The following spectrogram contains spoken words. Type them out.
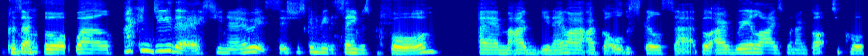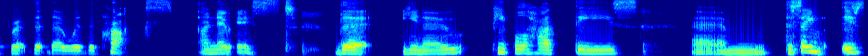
because I mm. thought, well, I can do this, you know, it's it's just going to be the same as before. Um, I, you know, I, I've got all the skill set, but I realized when I got to corporate that there were the cracks. I noticed that you know people had these um the same it's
